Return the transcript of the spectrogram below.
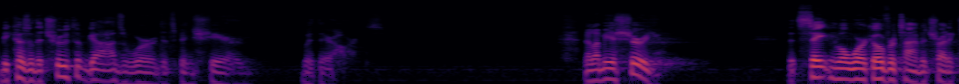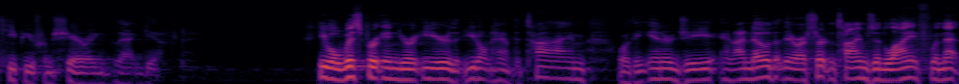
because of the truth of God's word that's been shared with their hearts. Now, let me assure you that Satan will work overtime to try to keep you from sharing that gift. He will whisper in your ear that you don't have the time or the energy. And I know that there are certain times in life when that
